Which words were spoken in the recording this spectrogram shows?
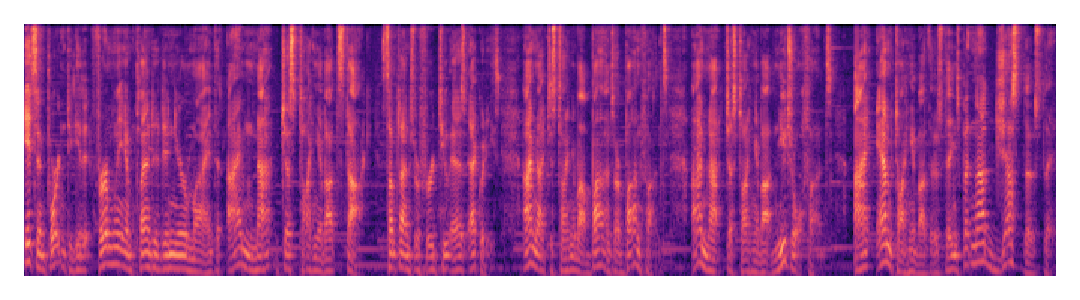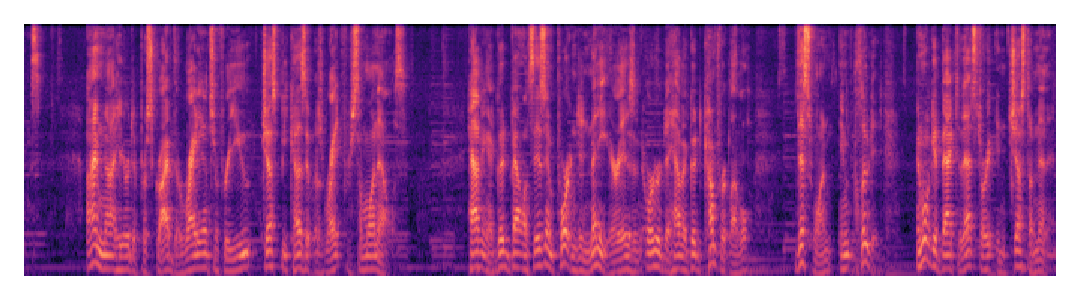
It's important to get it firmly implanted in your mind that I'm not just talking about stock, sometimes referred to as equities. I'm not just talking about bonds or bond funds. I'm not just talking about mutual funds. I am talking about those things, but not just those things. I'm not here to prescribe the right answer for you just because it was right for someone else. Having a good balance is important in many areas in order to have a good comfort level, this one included. And we'll get back to that story in just a minute.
